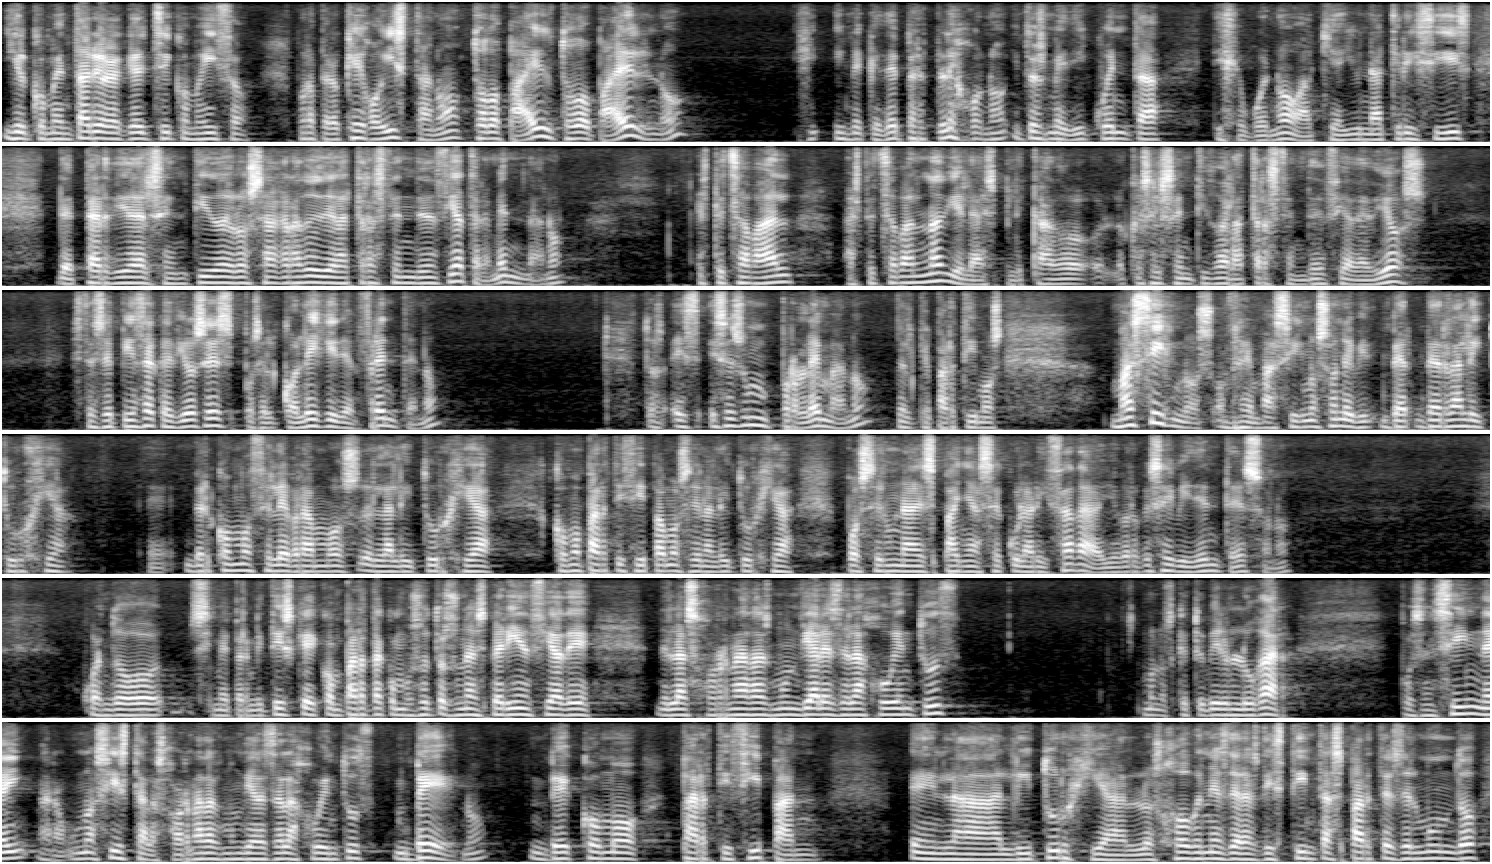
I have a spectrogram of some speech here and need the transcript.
Y el comentario que aquel chico me hizo, bueno, pero qué egoísta, ¿no? Todo para él, todo para él, ¿no? Y, me quedé perplejo, ¿no? Entonces me di cuenta, dije, bueno, aquí hay una crisis de pérdida del sentido de lo sagrado y de la trascendencia tremenda, ¿no? Este chaval, a este chaval nadie le ha explicado lo que es el sentido de la trascendencia de Dios. Este se piensa que Dios es pues el colegio de enfrente, ¿no? Entonces, ese es un problema ¿no? del que partimos. Más signos, hombre, más signos son ver, la liturgia, eh, ver cómo celebramos la liturgia, cómo participamos en la liturgia, pues en una España secularizada. Yo creo que es evidente eso, ¿no? Cuando, si me permitís que comparta con vosotros una experiencia de, las jornadas mundiales de la juventud, bueno, que tuvieron lugar pues en Sydney, bueno, uno asiste a las jornadas mundiales de la juventud, ve, ¿no? ve cómo participan en la liturgia los jóvenes de las distintas partes del mundo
